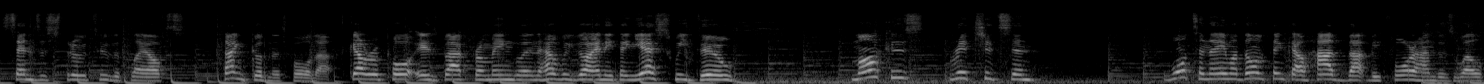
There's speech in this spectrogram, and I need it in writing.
sends us through to the playoffs. Thank goodness for that. Scout report is back from England. Have we got anything? Yes, we do. Marcus Richardson. What a name. I don't think I've had that beforehand as well.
